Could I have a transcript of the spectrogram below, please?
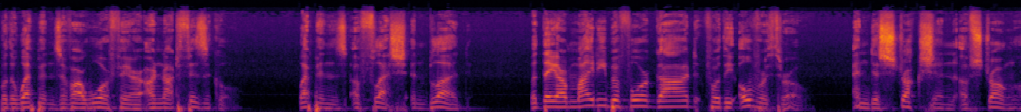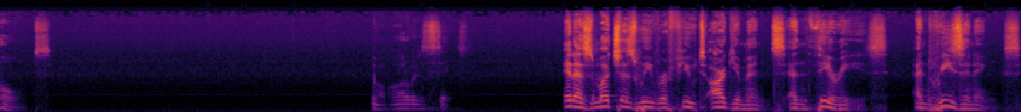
For the weapons of our warfare are not physical, weapons of flesh and blood, but they are mighty before God for the overthrow and destruction of strongholds. You want go all the way to six. Inasmuch as we refute arguments and theories and reasonings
